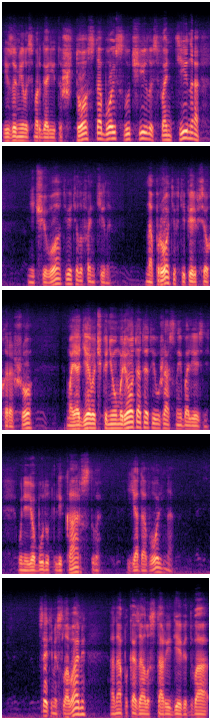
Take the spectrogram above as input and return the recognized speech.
— изумилась Маргарита. «Что с тобой случилось, Фантина?» «Ничего», — ответила Фантина. «Напротив, теперь все хорошо. Моя девочка не умрет от этой ужасной болезни. У нее будут лекарства. Я довольна». С этими словами она показала старой деве два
